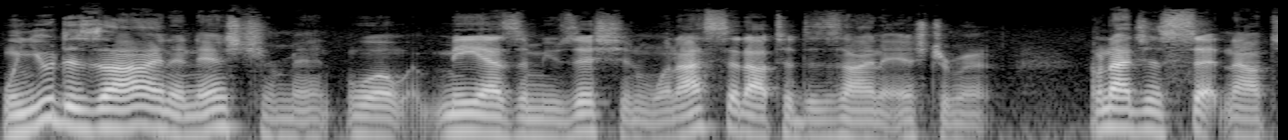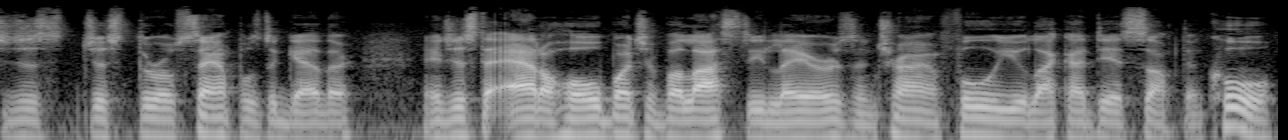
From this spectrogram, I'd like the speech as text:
when you design an instrument, well, me as a musician, when I set out to design an instrument, I'm not just setting out to just just throw samples together and just to add a whole bunch of velocity layers and try and fool you like I did something cool.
